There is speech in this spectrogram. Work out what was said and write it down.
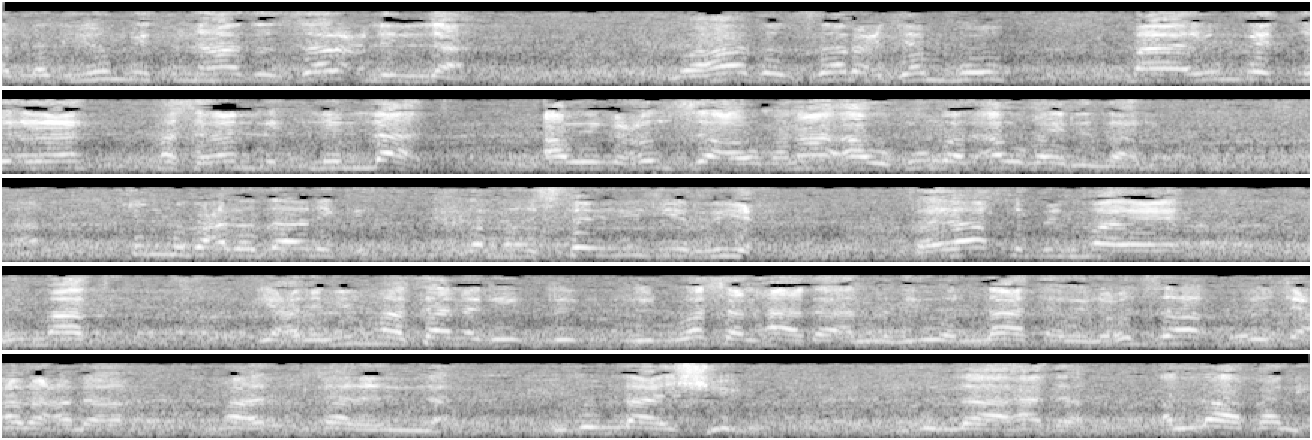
الذي ينبت من هذا الزرع لله. وهذا الزرع جنبه ما ينبت إيه؟ مثلا للات أو العزى أو منا أو هبل أو غير ذلك. ثم بعد ذلك لما يستوي يجي الريح. فيأخذ مما إيه؟ مما يعني مما كان للوثن هذا الذي هو اللات أو العزى ويجعل على ما كان لله. يقول لا يشيله يقول لا هذا الله غني.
